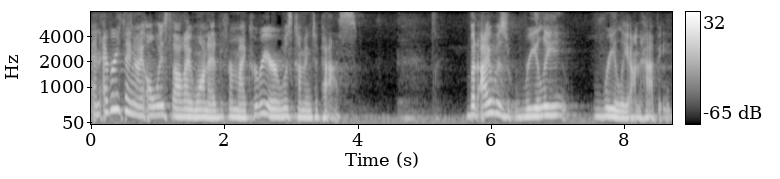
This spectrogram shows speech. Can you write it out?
and everything I always thought I wanted from my career was coming to pass. But I was really, really unhappy.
